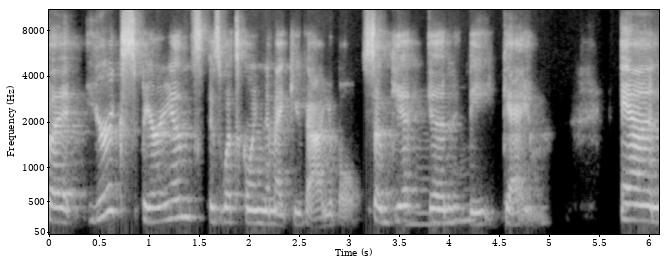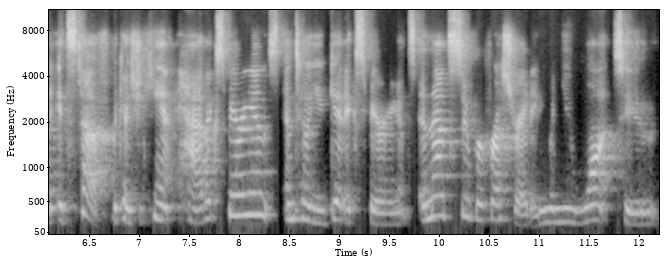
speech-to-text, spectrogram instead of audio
but your experience is what's going to make you valuable. So get in Mhm. the game. And it's tough because you can't have experience until you get experience. And that's super frustrating when you want to,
